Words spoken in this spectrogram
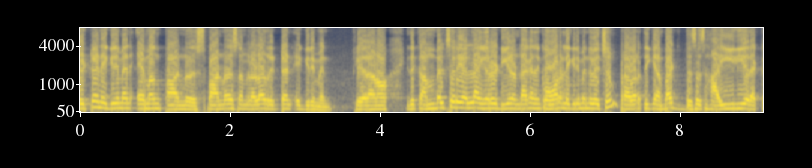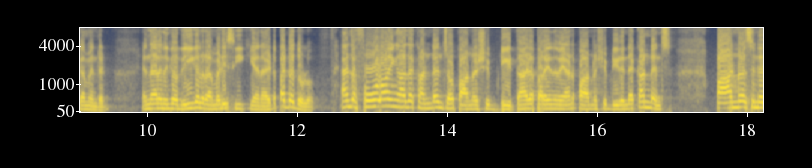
Written agreement among partners partners തമ്മിലുള്ള റിട്ടേൺ എഗ്രിമെന്റ് ക്ലിയർ ആണോ? ഇത് കമ്പൽസറി അല്ല ഇങ്ങനെ ഒരു ഡീൽ ഉണ്ടാക്കാൻ നിങ്ങൾക്ക് ഓറൽ എഗ്രിമെന്റ് വെച്ചും പ്രവർത്തിക്കാം but this is highly recommended എന്നാലും നിങ്ങൾക്ക് ലീഗൽ റെമഡി സീക്ക് ചെയ്യാനായിട്ട് പറ്റത്തുള്ളൂ. And the following are the contents of partnership deed താഴെ പറയുന്നവയാണ് പാർട്ണർഷിപ്പ് ഡീഡിന്റെ കണ്ടന്റ്സ് പാർട്ണേഴ്സിന്റെ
